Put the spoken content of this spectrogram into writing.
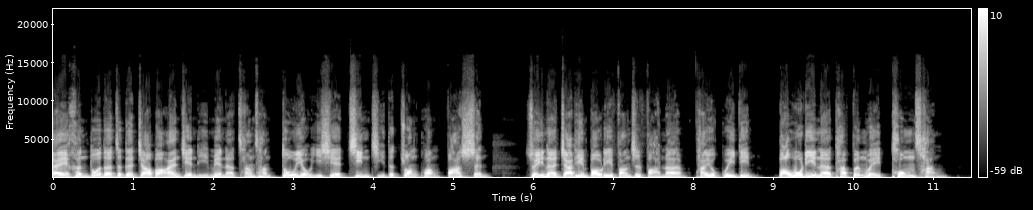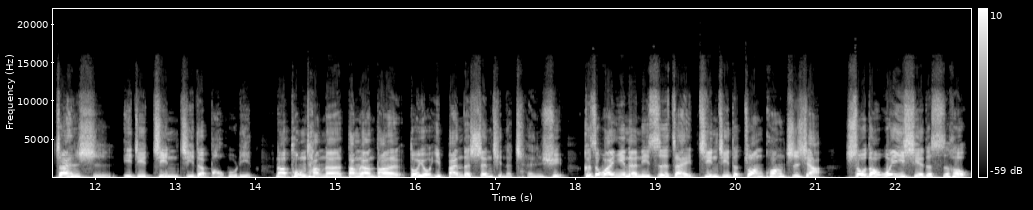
在很多的这个家暴案件里面呢，常常都有一些紧急的状况发生，所以呢，家庭暴力防治法呢，它有规定，保护令呢，它分为通常、暂时以及紧急的保护令。那通常呢，当然当然都有一般的申请的程序。可是万一呢，你是在紧急的状况之下受到威胁的时候，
